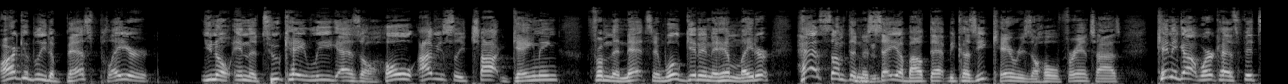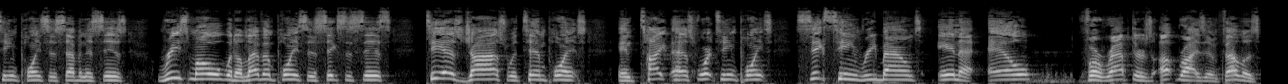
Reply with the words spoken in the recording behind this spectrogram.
arguably the best player, you know, in the 2K league as a whole. Obviously, Chalk Gaming from the Nets, and we'll get into him later, has something to mm-hmm. say about that because he carries a whole franchise. Kenny got work has 15 points and seven assists. Reese Mode with 11 points and six assists. T.S. Josh with 10 points. And Type has 14 points, 16 rebounds, and a L for Raptors Uprising. Fellas,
